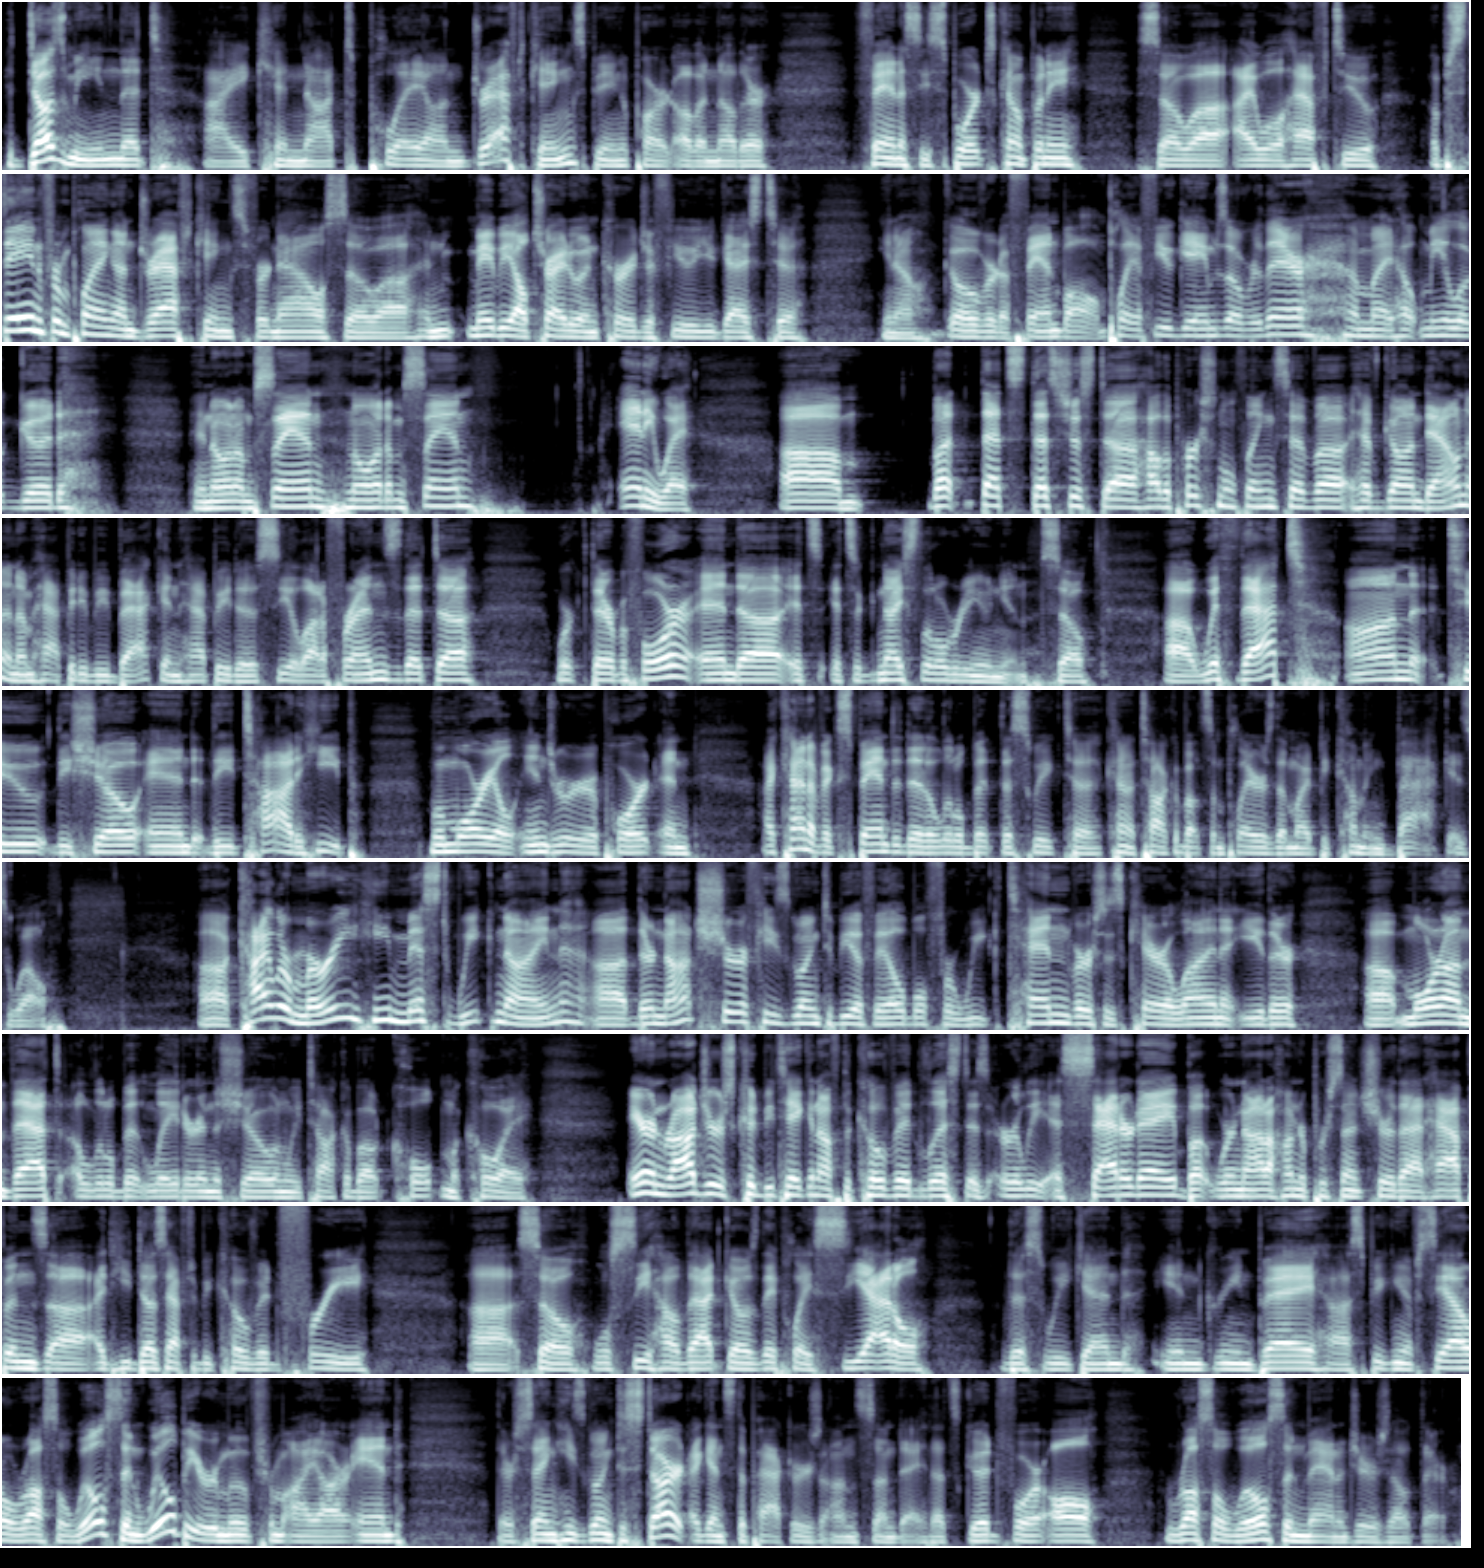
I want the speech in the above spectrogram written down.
It does mean that I cannot play on DraftKings, being a part of another fantasy sports company. So uh, I will have to abstain from playing on DraftKings for now. So, uh, and maybe I'll try to encourage a few of you guys to, you know, go over to Fanball and play a few games over there. That might help me look good. You know what I'm saying? Know what I'm saying? Anyway, um, but that's that's just uh, how the personal things have uh, have gone down, and I'm happy to be back and happy to see a lot of friends that uh, worked there before, and uh, it's it's a nice little reunion. So. Uh, with that, on to the show and the Todd Heap Memorial Injury Report. And I kind of expanded it a little bit this week to kind of talk about some players that might be coming back as well. Uh, Kyler Murray, he missed week nine. Uh, they're not sure if he's going to be available for week 10 versus Carolina either. Uh, more on that a little bit later in the show when we talk about Colt McCoy. Aaron Rodgers could be taken off the COVID list as early as Saturday, but we're not 100% sure that happens. Uh, he does have to be COVID free. Uh, so we'll see how that goes. They play Seattle this weekend in Green Bay. Uh, speaking of Seattle, Russell Wilson will be removed from IR, and they're saying he's going to start against the Packers on Sunday. That's good for all Russell Wilson managers out there.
